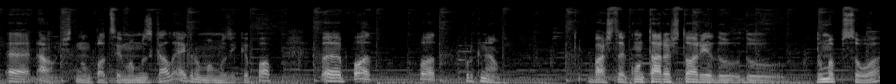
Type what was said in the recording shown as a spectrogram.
Uh, não, isto não pode ser uma música alegre, uma música pop. Uh, pode, pode, porque não? Basta contar a história do, do, de uma pessoa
